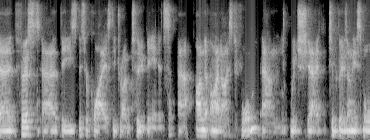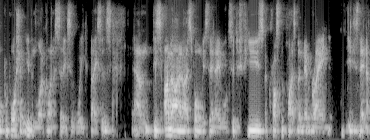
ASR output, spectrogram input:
uh, first, uh, these this requires the drug to be in its uh, unionized form, um, which uh, typically is only a small proportion given local anesthetics are weak bases. Um, this unionized form is then able to diffuse across the plasma membrane. It is then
